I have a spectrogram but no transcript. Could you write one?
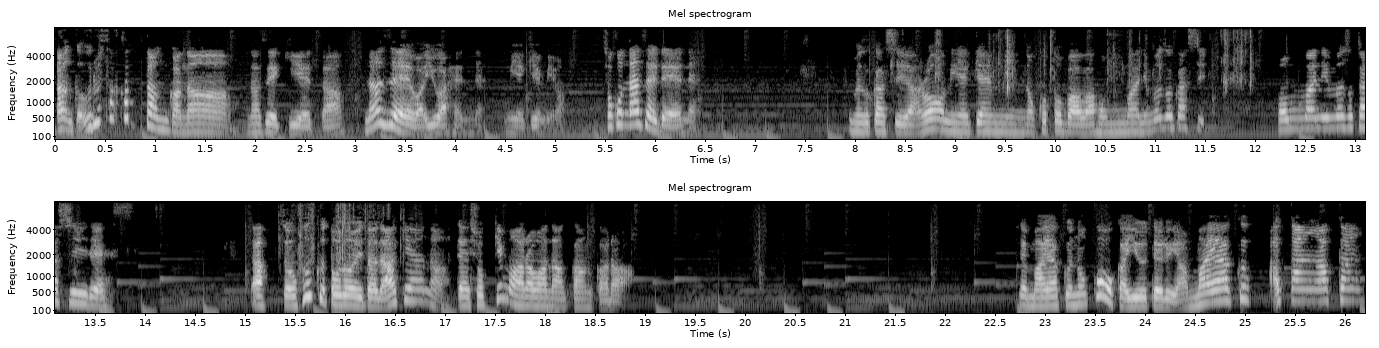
なんかうるさかったんかななぜ消えた？なぜは言わへんね。三重県民は。そこなぜでええね。難しいやろ？三重県民の言葉はほんまに難しい。ほんまに難しいです。あ、そう、服届いたで開けやな。で、食器も洗わなあかんから。で、麻薬の効果言うてるやん。麻薬、あかんあかん。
